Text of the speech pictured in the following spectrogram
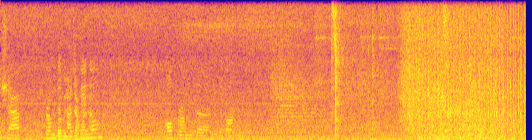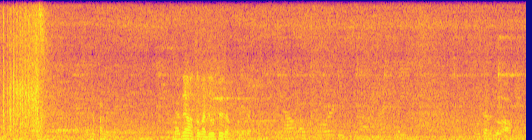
，The shaft From the touch panel or from the, the garden? Now of course it's uh,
